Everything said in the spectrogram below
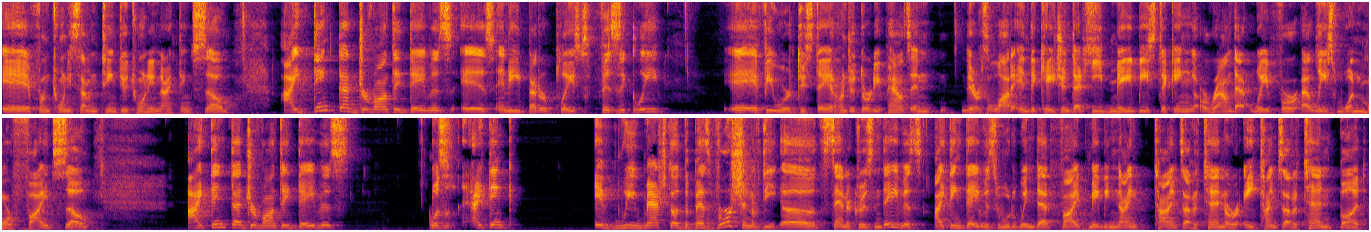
uh, from 2017 to 2019. So I think that Gervonta Davis is in a better place physically if he were to stay at 130 pounds, and there's a lot of indication that he may be sticking around that weight for at least one more fight. So I think that Gervonta Davis was, I think if we matched up the best version of the uh, Santa Cruz and Davis, I think Davis would win that fight maybe nine times out of 10 or eight times out of 10. But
